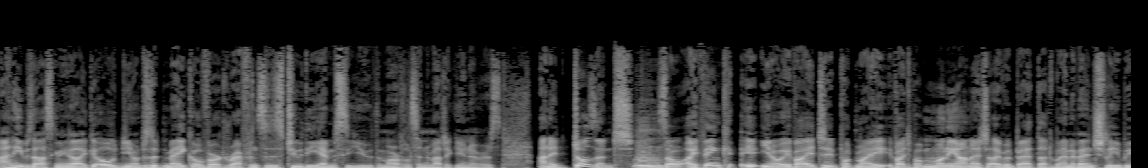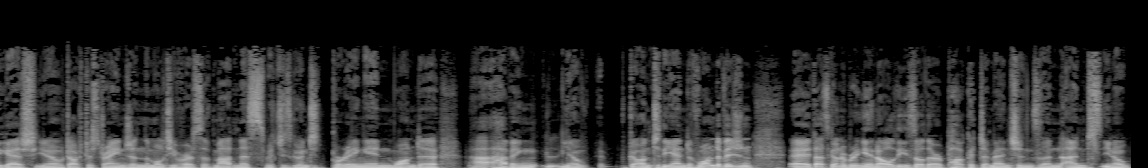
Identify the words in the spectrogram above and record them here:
And he was asking me like, oh, you know, does it make overt references to the MCU, the Marvel Cinematic Universe? And it doesn't. Hmm. So I think it, you know, if I had to put my if I had to put money on it, I would bet that when eventually we get you know Doctor Strange and the Multiverse of Madness, which is going to bring in Wanda uh, having you know gone to the end of WandaVision, uh, that's going to bring in all these other pocket dimensions and and you know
